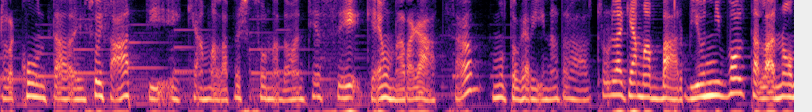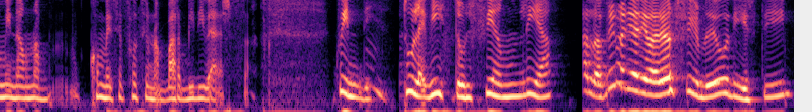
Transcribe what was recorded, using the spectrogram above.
racconta i suoi fatti e chiama la persona davanti a sé, che è una ragazza, molto carina tra l'altro, la chiama Barbie, ogni volta la nomina una- come se fosse una Barbie diversa. Quindi, tu l'hai visto il film, Lia? Allora, prima di arrivare al film devo dirti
